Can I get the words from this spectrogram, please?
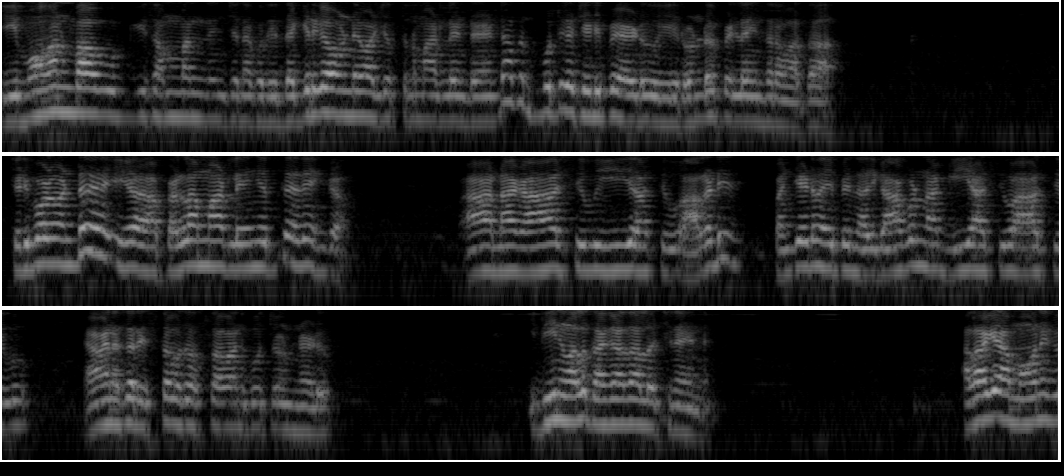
ఈ మోహన్ బాబుకి సంబంధించిన కొద్దిగా దగ్గరగా ఉండే వాళ్ళు చెప్తున్న మాటలు ఏంటంటే అతను పూర్తిగా చెడిపోయాడు ఈ రెండో పెళ్ళి అయిన తర్వాత. చెడిపోవడం అంటే ఇక పెళ్ళం మాటలు ఏం చెప్తే అదే ఇంకా. నాకు ఆ ఆస్తి ఈ ఆస్తి ఆల్రెడీ పనిచేయడం అయిపోయింది. అది కాకుండా నాకు ఈ ఆస్తివు ఆ ఆస్తి ఇవ్వు. ఏమైనా సరే ఇస్తావు వస్తావా అని కూర్చుంటున్నాడు. దీనివల్ల తగాదాలు వచ్చినాయని. అలాగే ఆ మౌనిక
